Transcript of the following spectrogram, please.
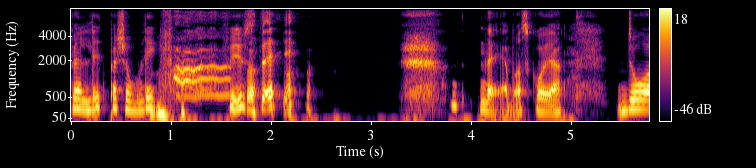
väldigt personlig för just dig. Nej, jag bara skojar. Då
